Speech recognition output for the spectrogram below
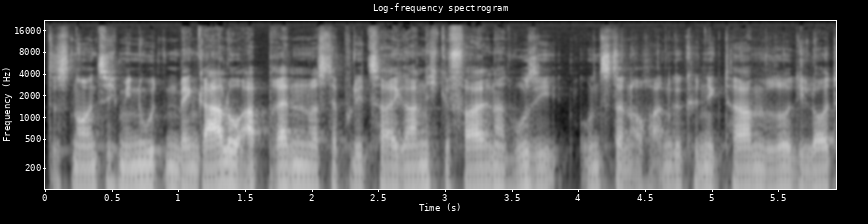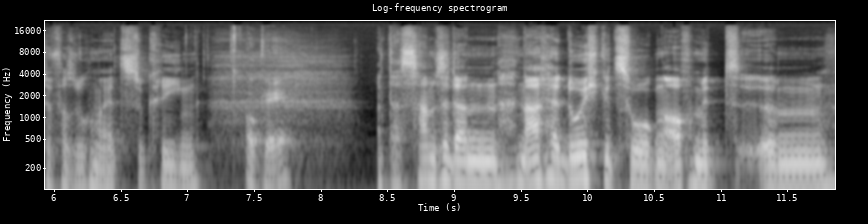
das 90 Minuten Bengalo abbrennen, was der Polizei gar nicht gefallen hat, wo sie uns dann auch angekündigt haben, so die Leute versuchen wir jetzt zu kriegen. Okay. Das haben sie dann nachher durchgezogen, auch mit ähm,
